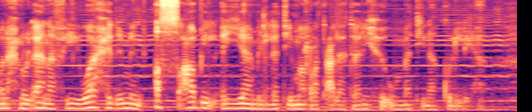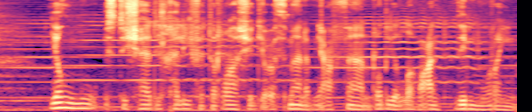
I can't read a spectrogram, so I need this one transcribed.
ونحن الآن في واحد من أصعب الأيام التي مرت على تاريخ أمتنا كلها. يوم استشهاد الخليفة الراشد عثمان بن عفان رضي الله عنه ذي النورين.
